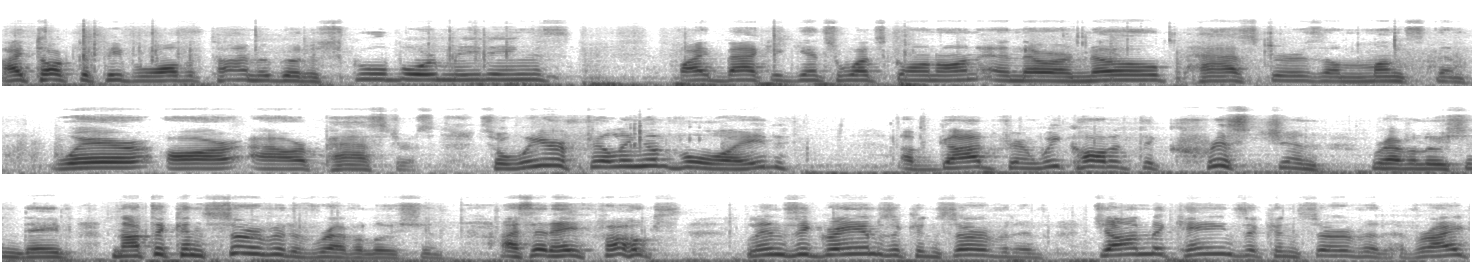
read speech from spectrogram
I talk to people all the time who go to school board meetings fight back against what's going on, and there are no pastors amongst them. Where are our pastors? So we are filling a void of God fearing. We called it the Christian revolution, Dave, not the conservative revolution. I said, hey, folks, Lindsey Graham's a conservative. John McCain's a conservative, right?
